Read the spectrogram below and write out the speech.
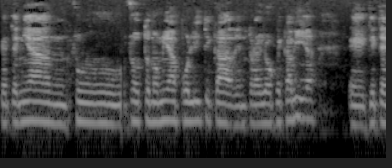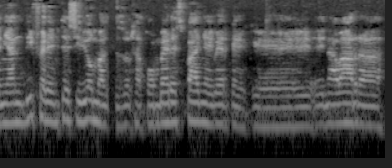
que tenían su, autonomía política dentro de lo que cabía, eh, que tenían diferentes idiomas, o sea, con ver España y ver que, Navarra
